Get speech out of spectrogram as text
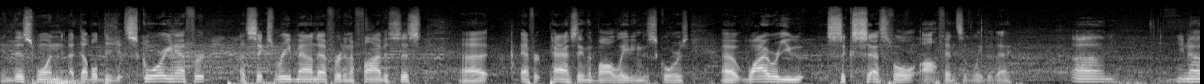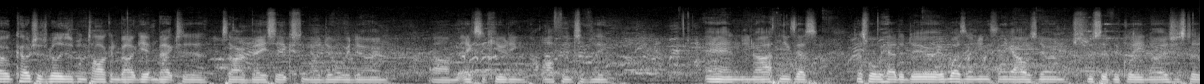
in this one. A double-digit scoring effort, a six-rebound effort, and a five-assist uh, effort passing the ball, leading to scores. Uh, why were you successful offensively today? Um, you know, coach has really just been talking about getting back to, to our basics, you know, doing what we're doing, um, executing offensively. And, you know, I think that's that's what we had to do. It wasn't anything I was doing specifically, you know, it's just a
